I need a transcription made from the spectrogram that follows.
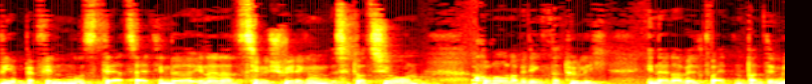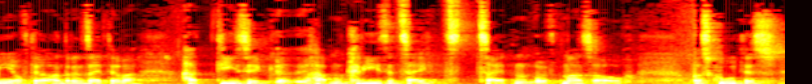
wir befinden uns derzeit in, der, in einer ziemlich schwierigen Situation. Corona bedingt natürlich, in einer weltweiten Pandemie. Auf der anderen Seite aber hat diese, äh, haben Krisezeiten oftmals auch was Gutes.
